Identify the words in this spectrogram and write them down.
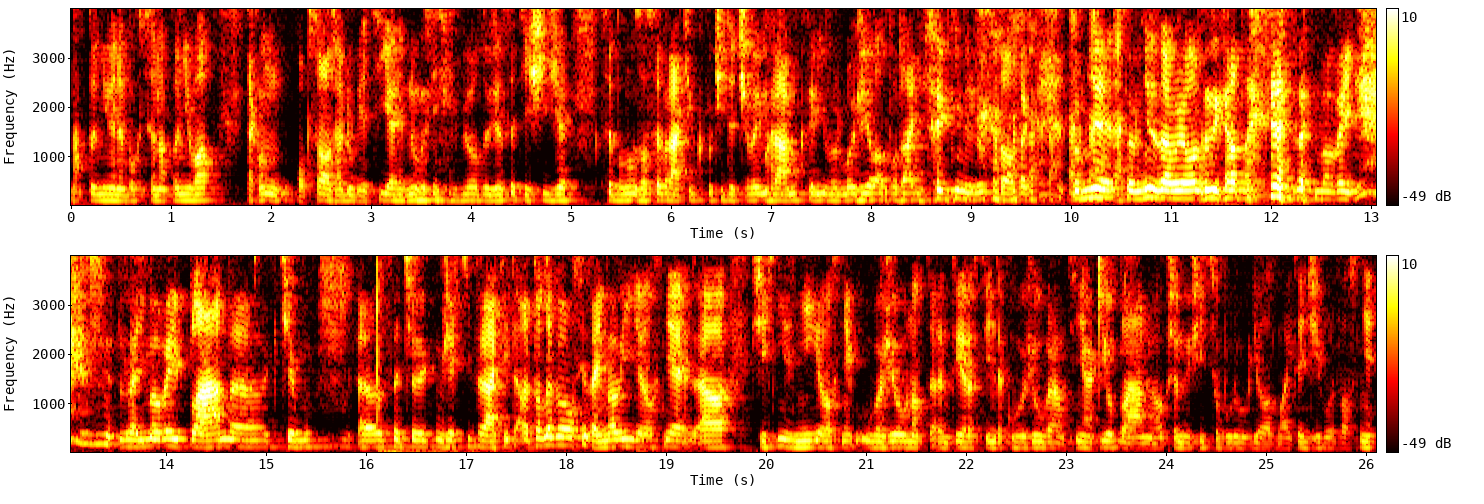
naplňuje nebo chce naplňovat, tak on popsal řadu věcí a jednou z nich bylo to, že se těší, že se budou zase vrátit k počítačovým hrám, který odložil a pořádně se k ním nedostal. Tak to mě, to mě zaujalo, to říká, to je zajímavý, zajímavý plán, k čemu se člověk může chtít vrátit. Ale tohle bylo vlastně zajímavé, že vlastně všichni z nich vlastně uvažují nad rentierství, tak uvažují v rámci nějakého plánu, jo, přemýšlí, co budou dělat, mají ten život vlastně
